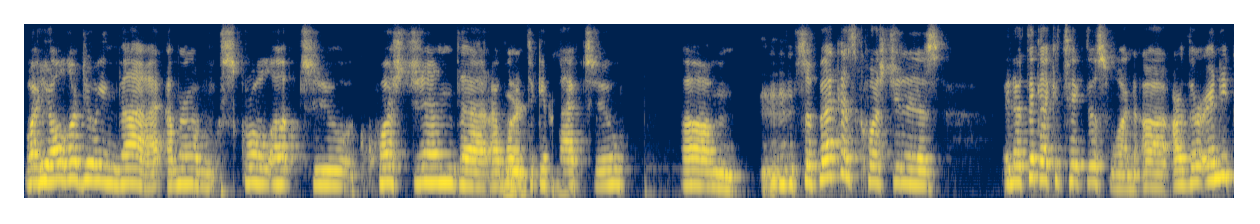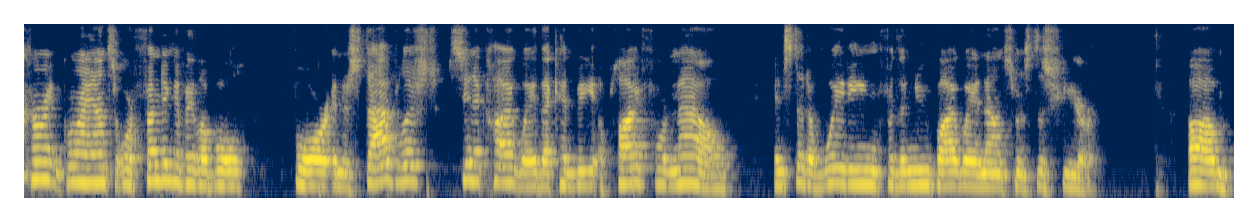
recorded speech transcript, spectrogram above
While y'all are doing that, I'm gonna scroll up to a question that I wanted to get back to. Um, so Becca's question is, and I think I could take this one. Uh, are there any current grants or funding available for an established scenic highway that can be applied for now instead of waiting for the new byway announcements this year? Um,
